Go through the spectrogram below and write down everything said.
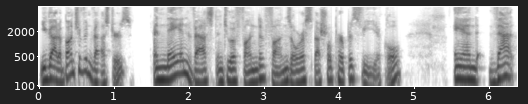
You got a bunch of investors and they invest into a fund of funds or a special purpose vehicle. And that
